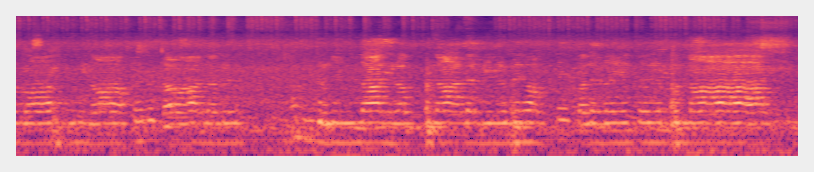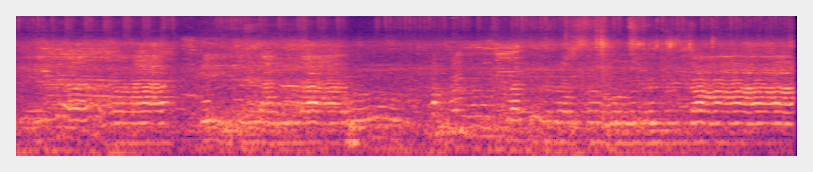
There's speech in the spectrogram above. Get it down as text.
الراحمين آخر دعوانا الحمد لله رب العالمين بحق كلمة الله إله إلا الله محمد رسول الله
